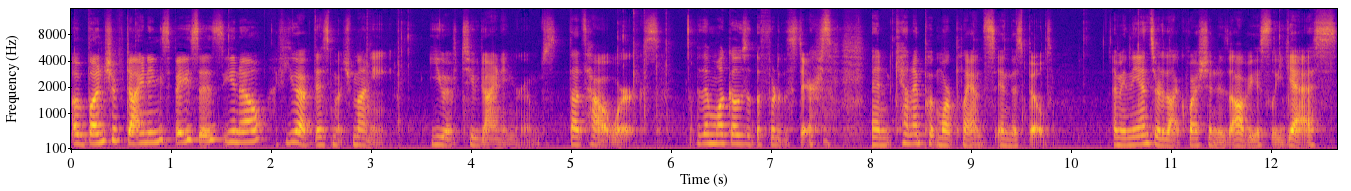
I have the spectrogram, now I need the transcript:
a bunch of dining spaces, you know? If you have this much money, you have two dining rooms. That's how it works. But then what goes at the foot of the stairs? and can I put more plants in this build? I mean, the answer to that question is obviously yes,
